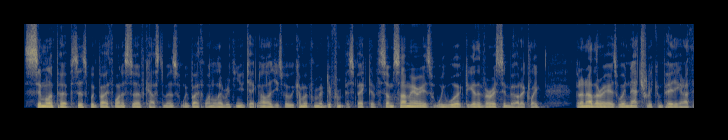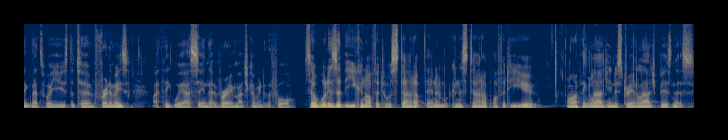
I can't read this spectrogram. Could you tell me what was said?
similar purposes. We both want to serve customers. We both want to leverage new technologies, but we come at from a different perspective. So in some areas, we work together very symbiotically, but in other areas, we're naturally competing. And I think that's where you use the term frenemies. I think we are seeing that very much coming to the fore. So, what is it that you can offer to a startup then, and what can a startup offer to you? Well, I think large industry and large business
